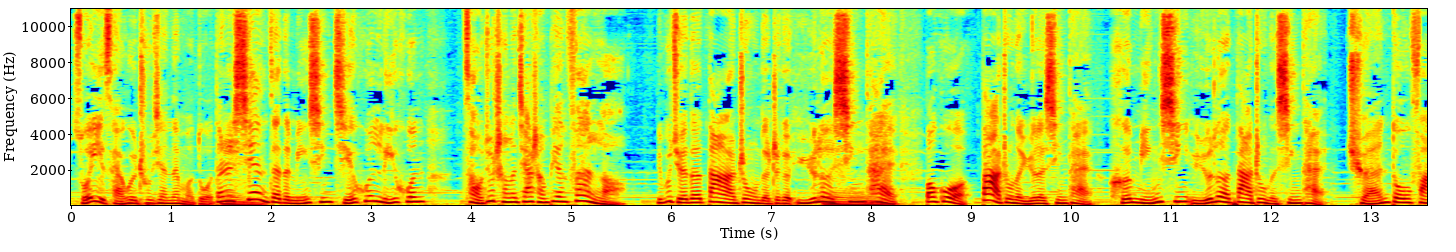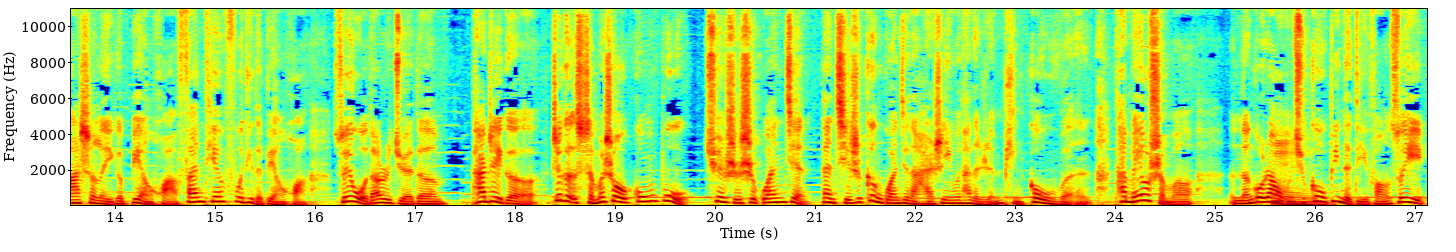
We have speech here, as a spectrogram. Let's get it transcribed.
所以才会出现那么多。但是现在的明星结婚离婚。早就成了家常便饭了，你不觉得大众的这个娱乐心态，包括大众的娱乐心态和明星娱乐大众的心态，全都发生了一个变化，翻天覆地的变化。所以我倒是觉得他这个这个什么时候公布确实是关键，但其实更关键的还是因为他的人品够稳，他没有什么能够让我们去诟病的地方。所以，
